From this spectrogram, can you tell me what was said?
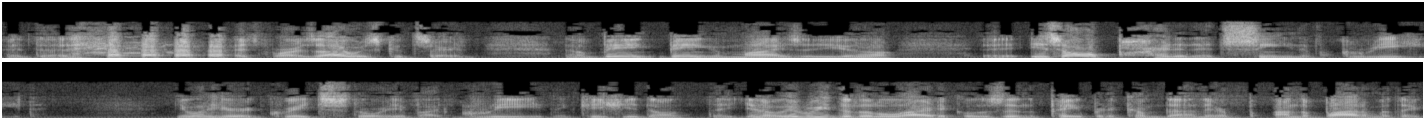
And, uh, as far as I was concerned. Now, being, being a miser, you know, is all part of that scene of greed. You want to hear a great story about greed, in case you don't, think. you know, you read the little articles in the paper that come down there on the bottom of the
